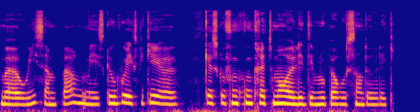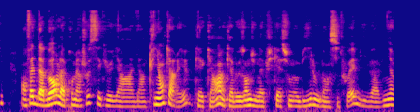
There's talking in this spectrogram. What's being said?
Bah oui, ça me parle, mais est-ce que vous pouvez expliquer euh, qu'est-ce que font concrètement euh, les développeurs au sein de l'équipe? En fait, d'abord, la première chose, c'est qu'il y, a un- client qui arrive, quelqu'un qui a besoin d'une application mobile ou d'un site web, il va venir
